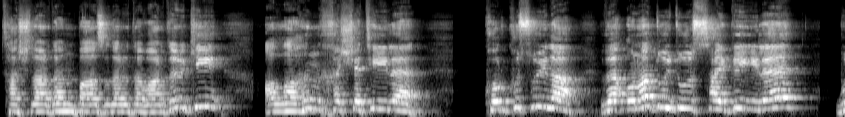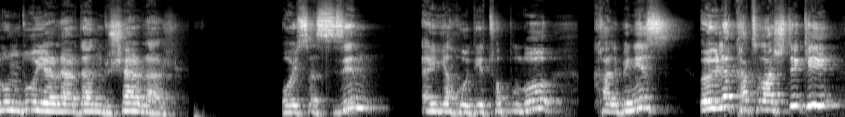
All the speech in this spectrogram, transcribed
Taşlardan bazıları da vardır ki Allah'ın haşyetiyle, korkusuyla ve ona duyduğu saygı ile bulunduğu yerlerden düşerler. Oysa sizin ey Yahudi topluluğu kalbiniz öyle katılaştı ki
